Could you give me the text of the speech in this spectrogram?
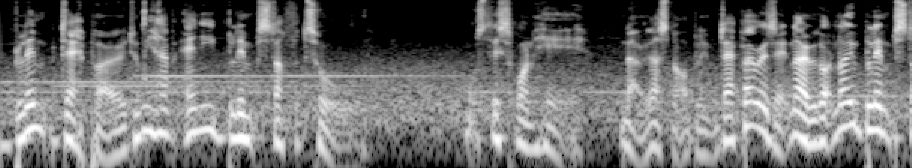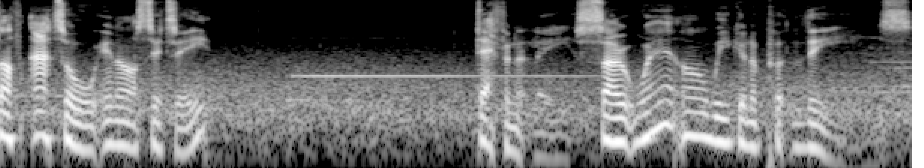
blimp depot. Do we have any blimp stuff at all? What's this one here? No, that's not a blimp depot, is it? No, we've got no blimp stuff at all in our city. definitely. So where are we going to put these?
